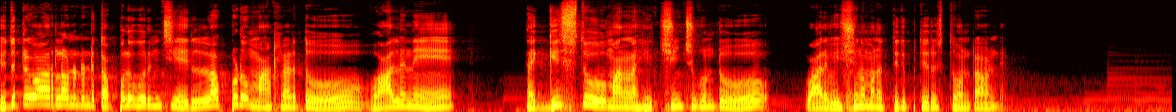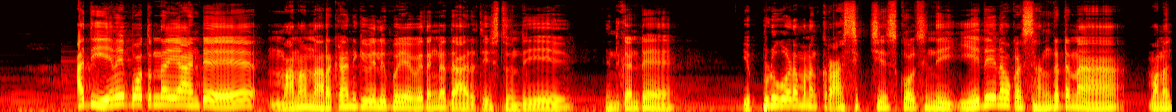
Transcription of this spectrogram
ఎదుటివారిలో ఉన్నటువంటి తప్పుల గురించి ఎల్లప్పుడూ మాట్లాడుతూ వాళ్ళని తగ్గిస్తూ మనల్ని హెచ్చించుకుంటూ వారి విషయంలో మనం తిరుపు తీరుస్తూ ఉంటామండి. అది ఏమైపోతుందయ్యా అంటే మనం నరకానికి వెళ్ళిపోయే విధంగా దారి తీస్తుంది. ఎందుకంటే ఎప్పుడు కూడా మనం క్రాస్ చెక్ చేసుకోవాల్సింది ఏదైనా ఒక సంఘటన మనం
